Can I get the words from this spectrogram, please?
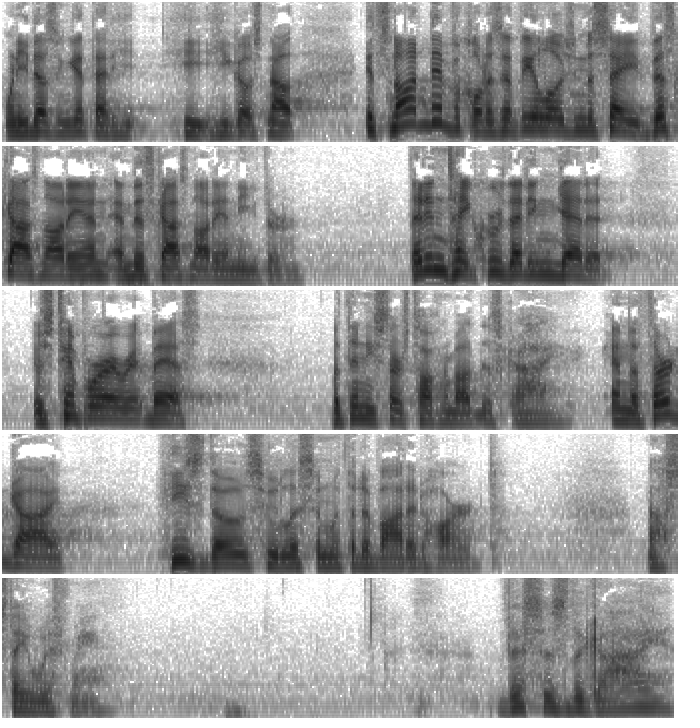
When he doesn't get that, he, he, he goes. Now, it's not difficult as a theologian to say this guy's not in and this guy's not in either. They didn't take crew, they didn't get it. It was temporary at best. But then he starts talking about this guy. And the third guy, he's those who listen with a divided heart. Now, stay with me. This is the guy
